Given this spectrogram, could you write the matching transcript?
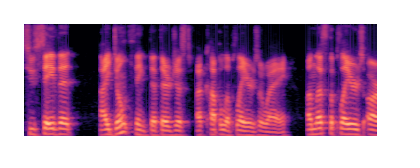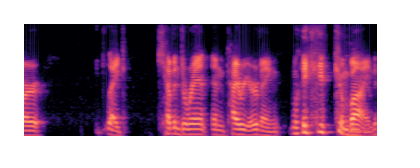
to say that I don't think that they're just a couple of players away, unless the players are like Kevin Durant and Kyrie Irving, like combined. Mm.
